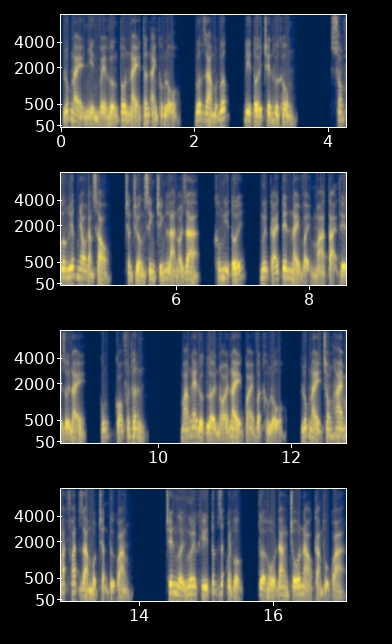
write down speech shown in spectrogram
lúc này nhìn về hướng tôn này thân ảnh khổng lồ, bước ra một bước, đi tới trên hư không. Song phương liếc nhau đằng sau, trần trường sinh chính là nói ra, không nghĩ tới, ngươi cái tên này vậy mà tại thế giới này cũng có phân thân. Mà nghe được lời nói này quái vật khổng lồ, lúc này trong hai mắt phát ra một trận tử quang trên người ngươi khí tức rất quen thuộc, tựa hồ đang chỗ nào cảm thụ qua.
